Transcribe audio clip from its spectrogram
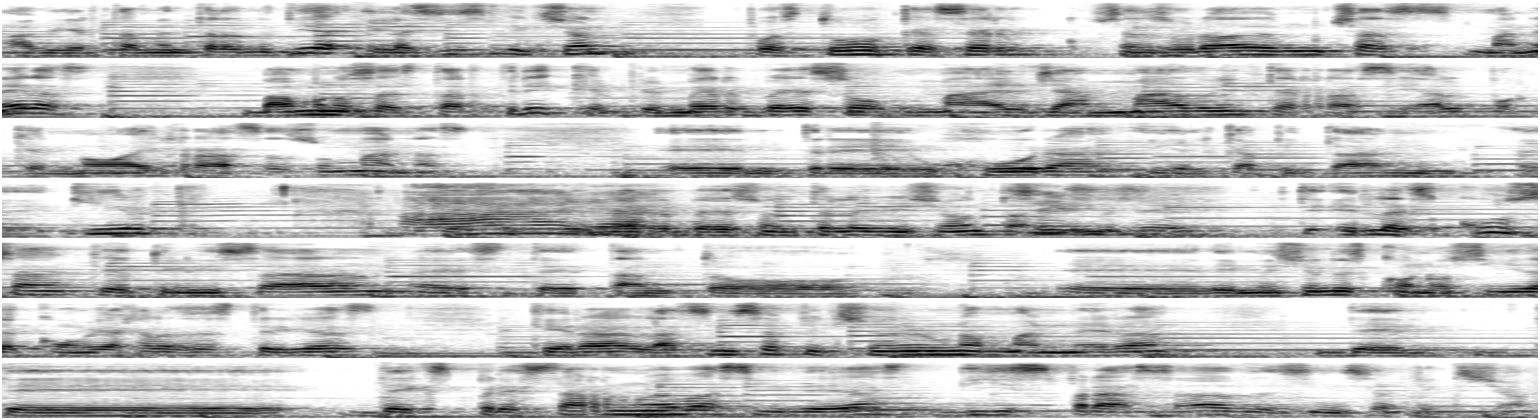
abiertamente transmitida. Y la ciencia ficción pues tuvo que ser censurada de muchas maneras. Vámonos a Star Trek, el primer beso mal llamado interracial, porque no hay razas humanas, eh, entre Uhura y el capitán eh, Que Ah, es el ya. primer beso en televisión Sí, también. sí, Es la excusa que utilizaron este, tanto eh, Dimensión Desconocida, como Viaja a las Estrellas, que era la ciencia ficción era una manera de, de, expresar nuevas ideas disfrazadas de ciencia ficción.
